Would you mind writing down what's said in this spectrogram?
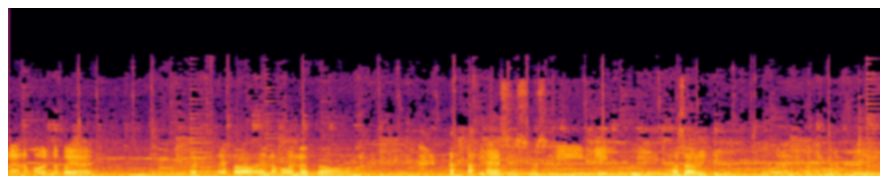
Ah, naka-on na ba yan? Ito, eh, nakuha na to. Pinasis ko si Kiko eh. Ah, sabi ko. Eh, Wala, hindi pa nag-reply eh.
